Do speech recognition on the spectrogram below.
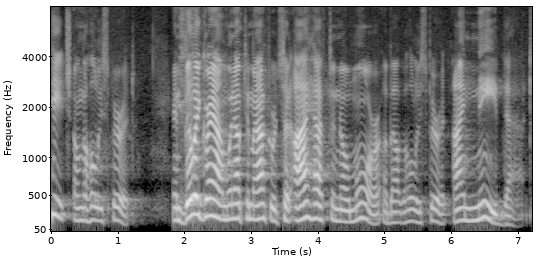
teach on the Holy Spirit. And Billy Graham went up to him afterwards and said, I have to know more about the Holy Spirit. I need that.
